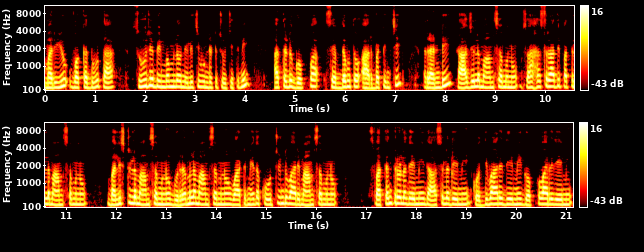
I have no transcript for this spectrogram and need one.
మరియు ఒక దూత సూర్యబింబంలో నిలిచి ఉండట చూచితిని అతడు గొప్ప శబ్దముతో ఆర్భటించి రండి రాజుల మాంసమును సహస్రాధిపతుల మాంసమును బలిష్ఠుల మాంసమును గుర్రముల మాంసమును వాటి మీద కూర్చుండు వారి మాంసమును స్వతంత్రులదేమి దాసులదేమి కొద్దివారిదేమి గొప్పవారిదేమి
